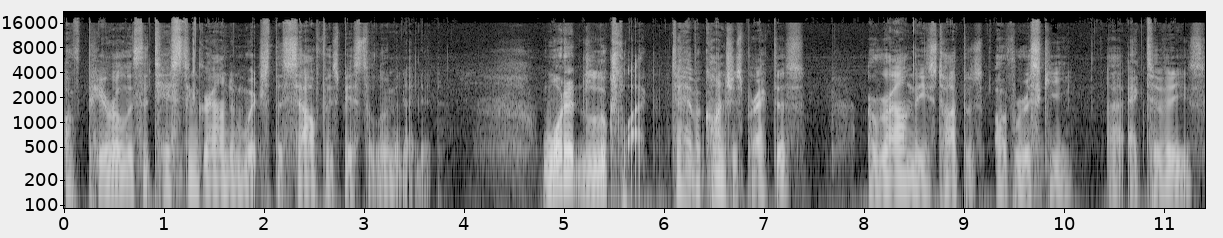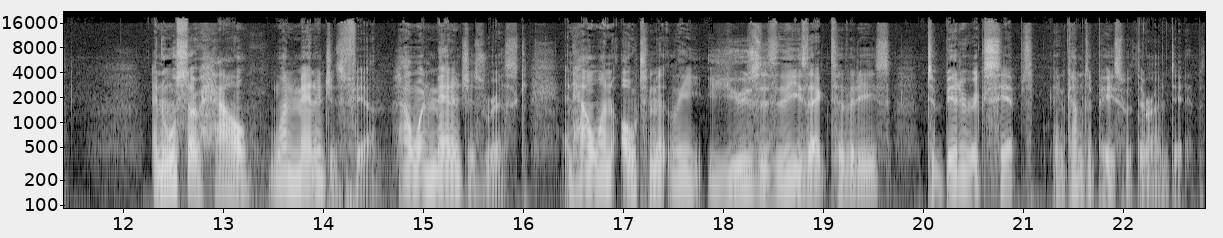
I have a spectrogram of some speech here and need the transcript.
of peril is the testing ground in which the self is best illuminated. What it looks like to have a conscious practice around these types of risky uh, activities, and also how one manages fear, how one manages risk, and how one ultimately uses these activities to better accept and come to peace with their own depth.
